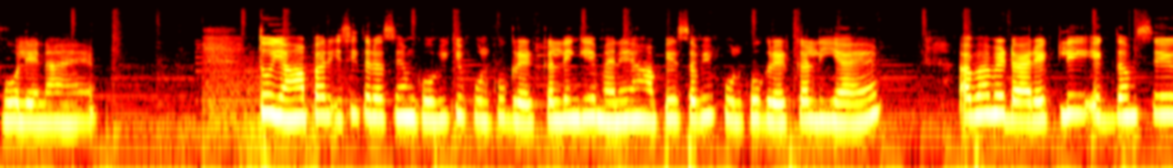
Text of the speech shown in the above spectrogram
धो लेना है। तो यहाँ पर इसी तरह से हम गोभी के फूल को ग्रेड कर लेंगे। मैंने यहाँ पे सभी फूल को ग्रेड कर लिया है। अब हमें डायरेक्टली एकदम से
